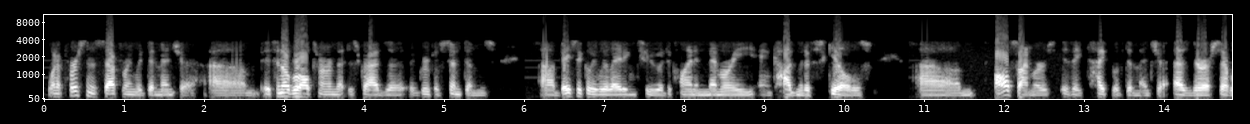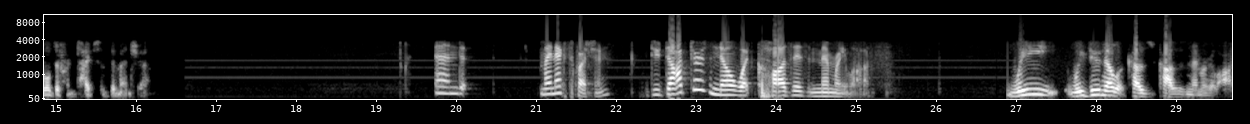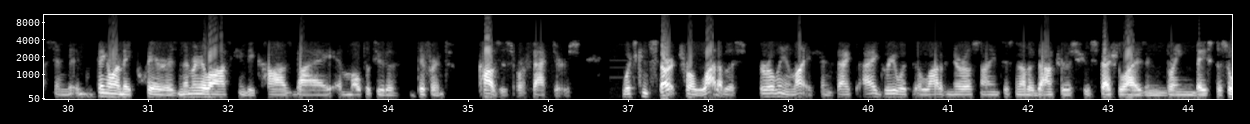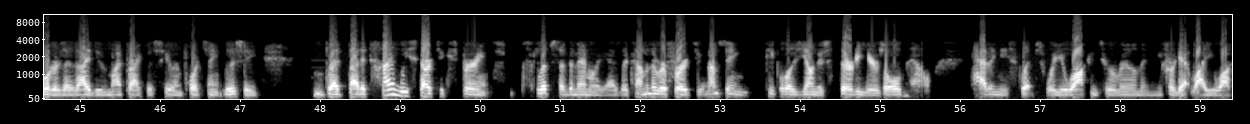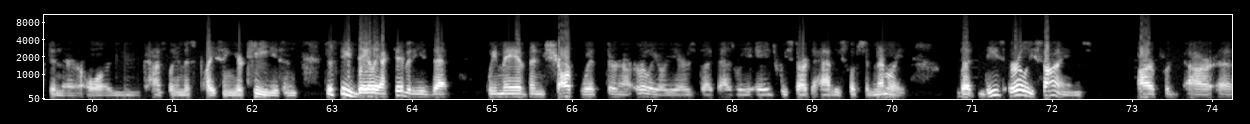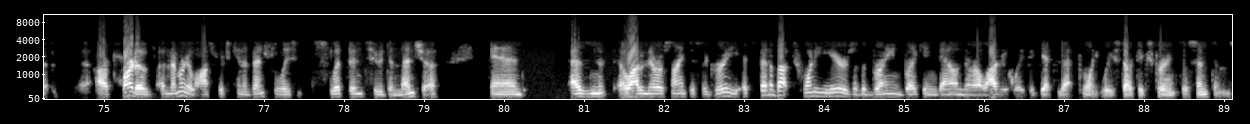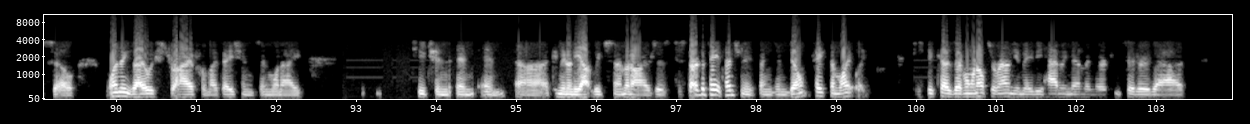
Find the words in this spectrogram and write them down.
when a person is suffering with dementia, um, it's an overall term that describes a, a group of symptoms uh, basically relating to a decline in memory and cognitive skills um, Alzheimer's is a type of dementia, as there are several different types of dementia. And my next question Do doctors know what causes memory loss? We we do know what cause, causes memory loss, and the thing I want to make clear is memory loss can be caused by a multitude of different causes or factors which can start for a lot of us early in life. In fact, I agree with a lot of neuroscientists and other doctors who specialize in brain based disorders, as I do in my practice here in Port St. Lucie. But by the time we start to experience slips of the memory, as they're commonly referred to, and I'm seeing people as young as 30 years old now having these slips where you walk into a room and you forget why you walked in there, or you constantly misplacing your keys, and just these daily activities that we may have been sharp with during our earlier years, but as we age, we start to have these slips of memory. But these early signs are are uh, are part of a memory loss, which can eventually slip into dementia. And as a lot of neuroscientists agree, it's been about 20 years of the brain breaking down neurologically to get to that point where you start to experience those symptoms. So one of the things I always strive for my patients, and when I teach in, in, in uh, community outreach seminars is to start to pay attention to these things and don't take them lightly. Just because everyone else around you may be having them and they're considered uh,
